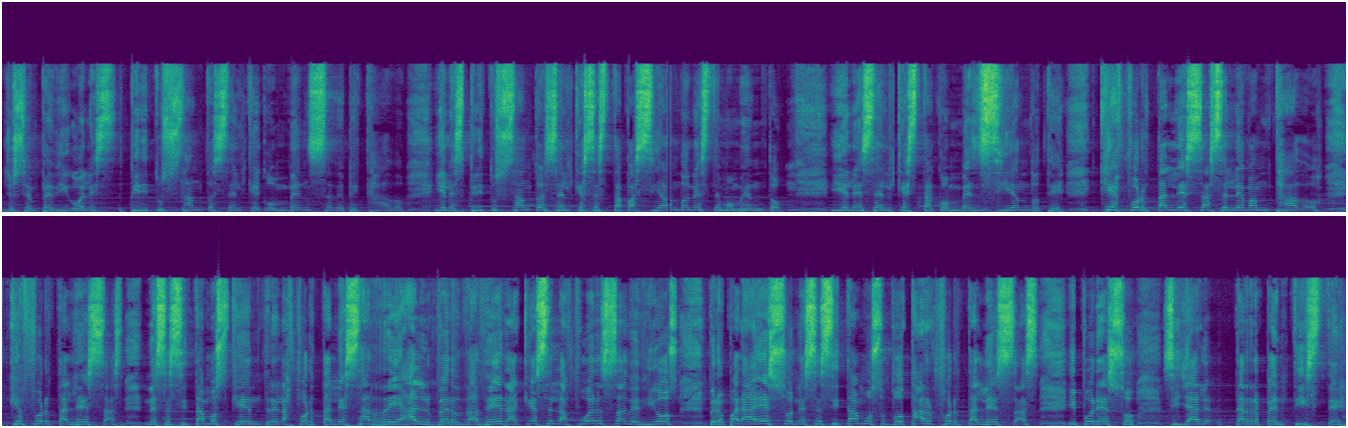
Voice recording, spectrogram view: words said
Yo siempre digo, el Espíritu Santo es el que convence de pecado y el Espíritu Santo es el que se está paseando en este momento y Él es el que está convenciéndote. ¿Qué fortalezas levantado? ¿Qué fortalezas? Necesitamos que entre la fortaleza real, verdadera, que es la fuerza de Dios, pero para eso necesitamos votar fortalezas y por eso, si ya te arrepentiste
